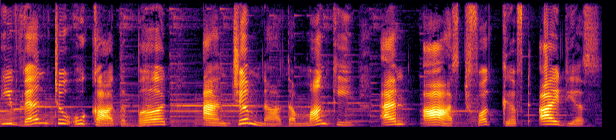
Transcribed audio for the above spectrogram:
He went to Uka the bird and Jimna the monkey and asked for gift ideas.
